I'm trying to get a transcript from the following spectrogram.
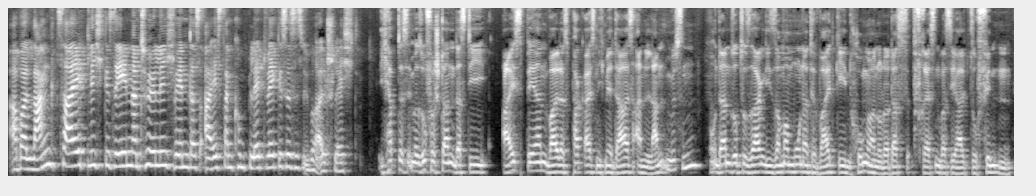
Aber langzeitlich gesehen natürlich, wenn das Eis dann komplett weg ist, ist es überall schlecht. Ich habe das immer so verstanden, dass die Eisbären, weil das Packeis nicht mehr da ist, an Land müssen und dann sozusagen die Sommermonate weitgehend hungern oder das fressen, was sie halt so finden.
